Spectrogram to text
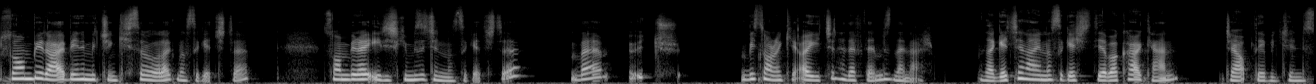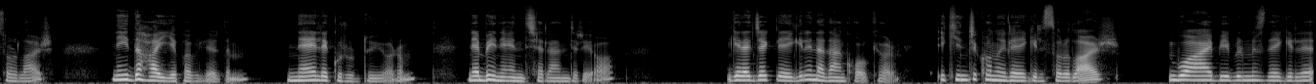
son bir ay benim için kişisel olarak nasıl geçti? Son bir ay ilişkimiz için nasıl geçti? Ve 3 bir sonraki ay için hedeflerimiz neler? Mesela geçen ay nasıl geçti diye bakarken cevaplayabileceğiniz sorular. Neyi daha iyi yapabilirdim? Neyle gurur duyuyorum? Ne beni endişelendiriyor? Gelecekle ilgili neden korkuyorum? İkinci konuyla ilgili sorular. Bu ay birbirimizle ilgili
